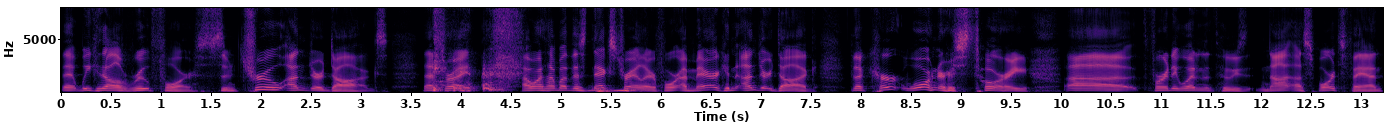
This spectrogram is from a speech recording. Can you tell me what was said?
that we can all root for, some true underdogs. That's right. I want to talk about this next trailer for American Underdog, the Kurt Warner story. Uh, for anyone who's not a sports fan,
